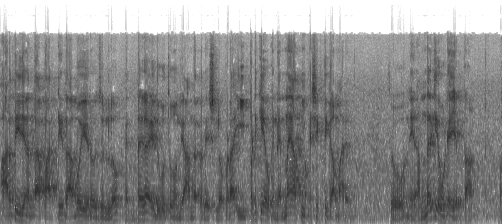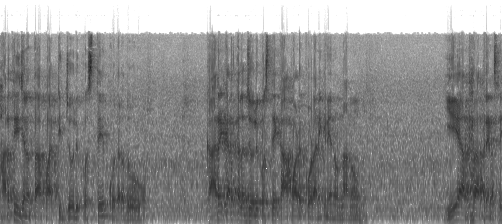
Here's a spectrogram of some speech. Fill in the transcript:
భారతీయ జనతా పార్టీ రాబోయే రోజుల్లో పెద్దగా ఎదుగుతోంది ఆంధ్రప్రదేశ్లో కూడా ఇప్పటికే ఒక నిర్ణయాత్మక శక్తిగా మారింది. సో నేను అందరికీ ఒకటే చెప్తాను భారతీయ జనతా పార్టీ జోలికి వస్తే కుదరదు. కార్యకర్తల జోలికి వస్తే కాపాడుకోవడానికి నేను ఉన్నాను ఏ అర్ధరాత్రి అయినా సరే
